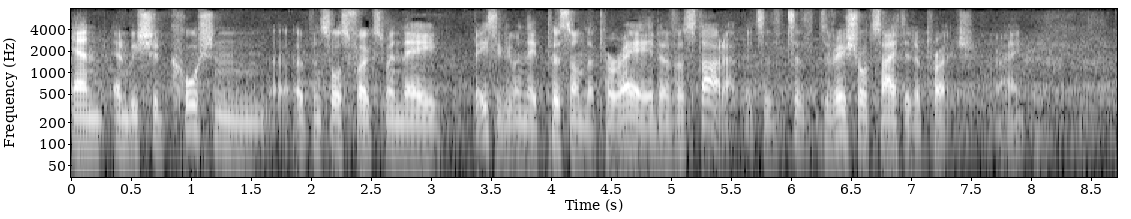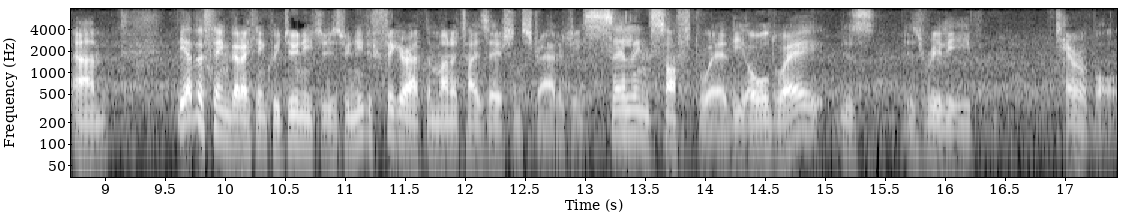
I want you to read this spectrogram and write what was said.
and and we should caution open source folks when they basically when they piss on the parade of a startup. It's a it's a, it's a very short-sighted approach, right? Um, the other thing that I think we do need to do is we need to figure out the monetization strategy. Selling software the old way is is really terrible.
